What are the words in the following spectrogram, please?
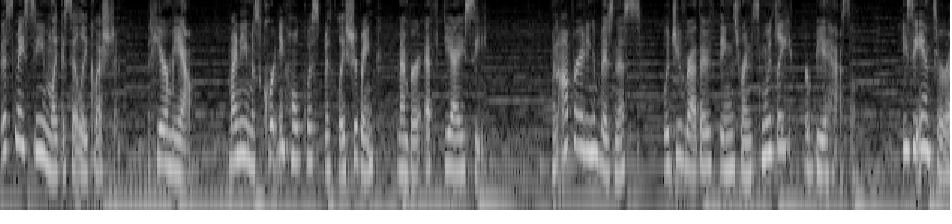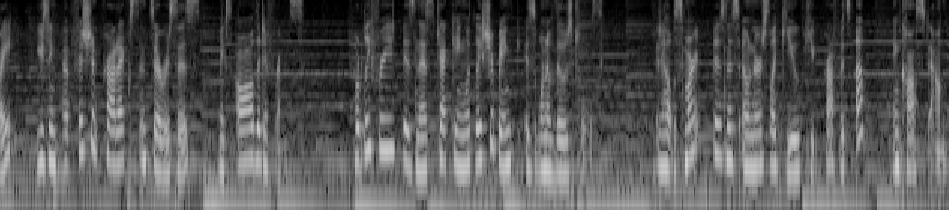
This may seem like a silly question, but hear me out. My name is Courtney Holquist with Glacier Bank, member FDIC. When operating a business, would you rather things run smoothly or be a hassle? Easy answer, right? Using efficient products and services makes all the difference. Totally free business checking with Glacier Bank is one of those tools. It helps smart business owners like you keep profits up and costs down.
